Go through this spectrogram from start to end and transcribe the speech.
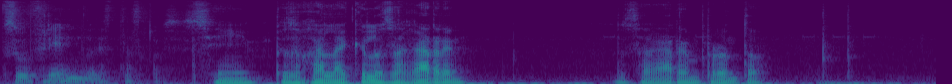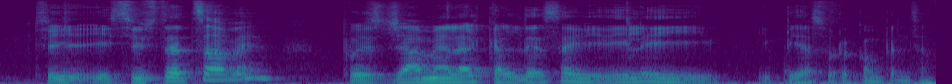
sufriendo estas cosas. Sí, pues ojalá que los agarren. Los agarren pronto. Sí, y si usted sabe, pues llame a la alcaldesa y dile y pida su recompensa.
